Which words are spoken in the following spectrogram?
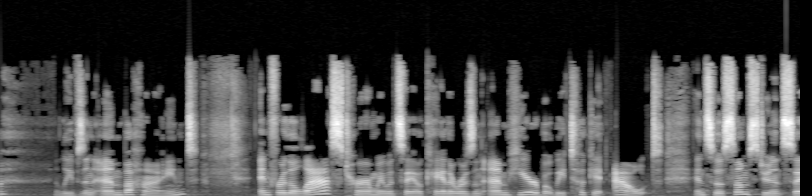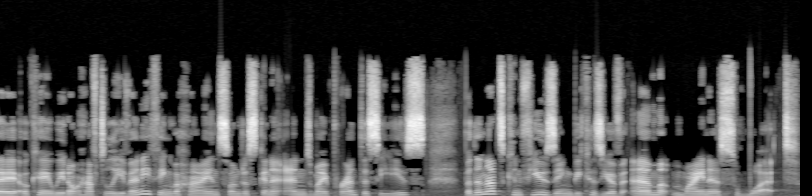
It leaves an m behind. And for the last term, we would say, okay, there was an m here, but we took it out. And so some students say, okay, we don't have to leave anything behind, so I'm just going to end my parentheses. But then that's confusing because you have m minus what?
